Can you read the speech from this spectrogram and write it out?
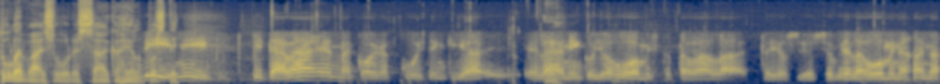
tulevaisuudessa aika helposti. Niin, niin, pitää vähän ennakoida kuitenkin ja elää niin kuin jo huomista tavallaan, että jos, jos se vielä huomenna aina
